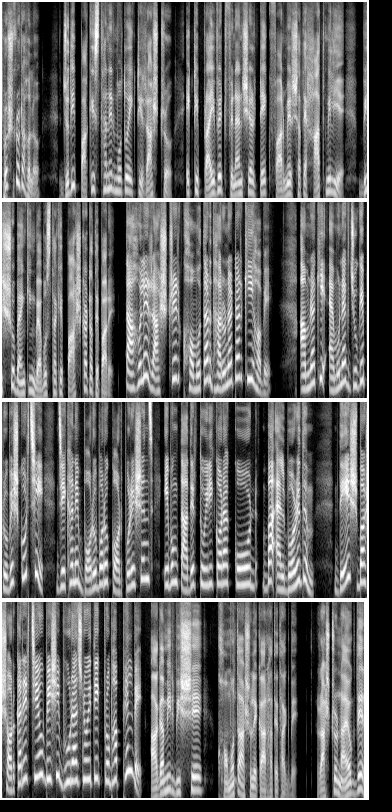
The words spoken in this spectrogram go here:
প্রশ্নটা হলো যদি পাকিস্তানের মতো একটি রাষ্ট্র একটি প্রাইভেট ফিনান্সিয়াল টেক ফার্মের সাথে হাত মিলিয়ে বিশ্ব ব্যাংকিং ব্যবস্থাকে পাশ কাটাতে পারে তাহলে রাষ্ট্রের ক্ষমতার ধারণাটার কি হবে? আমরা কি এমন এক যুগে প্রবেশ করছি যেখানে বড় বড় কর্পোরেশনস এবং তাদের তৈরি করা কোড বা অ্যালগোরিদম দেশ বা সরকারের চেয়েও বেশি ভূরাজনৈতিক প্রভাব ফেলবে? আগামীর বিশ্বে ক্ষমতা আসলে কার হাতে থাকবে? রাষ্ট্রনায়কদের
